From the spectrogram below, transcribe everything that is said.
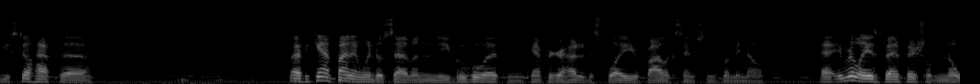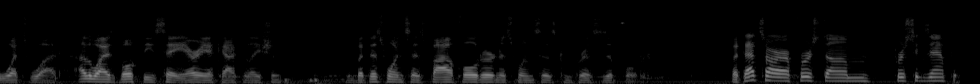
You still have to well, if you can't find it in Windows 7 and you Google it and can't figure out how to display your file extensions, let me know. Uh, it really is beneficial to know what's what. Otherwise, both these say area calculation, but this one says file folder and this one says compressed zip folder. But that's our first um, first example.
